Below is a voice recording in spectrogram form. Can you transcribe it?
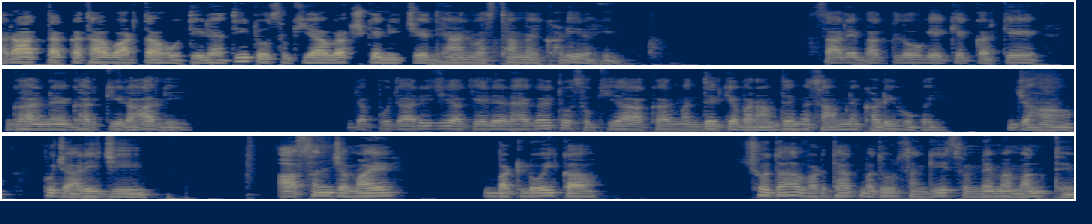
रात तक कथा वार्ता होती रहती तो सुखिया वृक्ष के नीचे ध्यान अवस्था में खड़ी रही। सारे भक्त लोग एक एक करके घर ने घर की राह ली। जब पुजारी जी अकेले रह गए तो सुखिया आकर मंदिर के बरामदे में सामने खड़ी हो गई, जहाँ पुजारी जी आसन जमाए, बटलोई का शुदा वर्धक मधुर संगीत सुनने में मंग थे।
